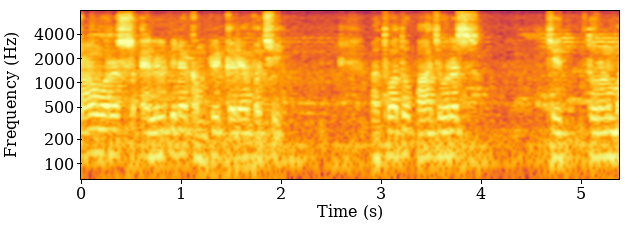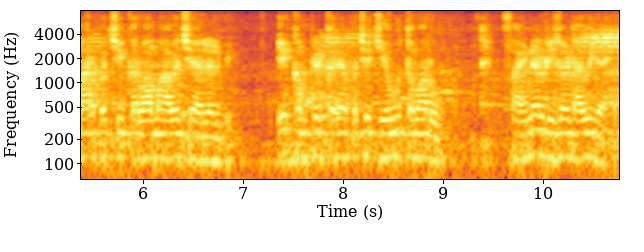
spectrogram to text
ત્રણ વર્ષ એલએલબીને કમ્પ્લીટ કર્યા પછી અથવા તો પાંચ વર્ષ જે ધોરણ બાર પછી કરવામાં આવે છે એલએલબી એ કમ્પ્લીટ કર્યા પછી જેવું તમારું ફાઇનલ રિઝલ્ટ આવી જાય.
